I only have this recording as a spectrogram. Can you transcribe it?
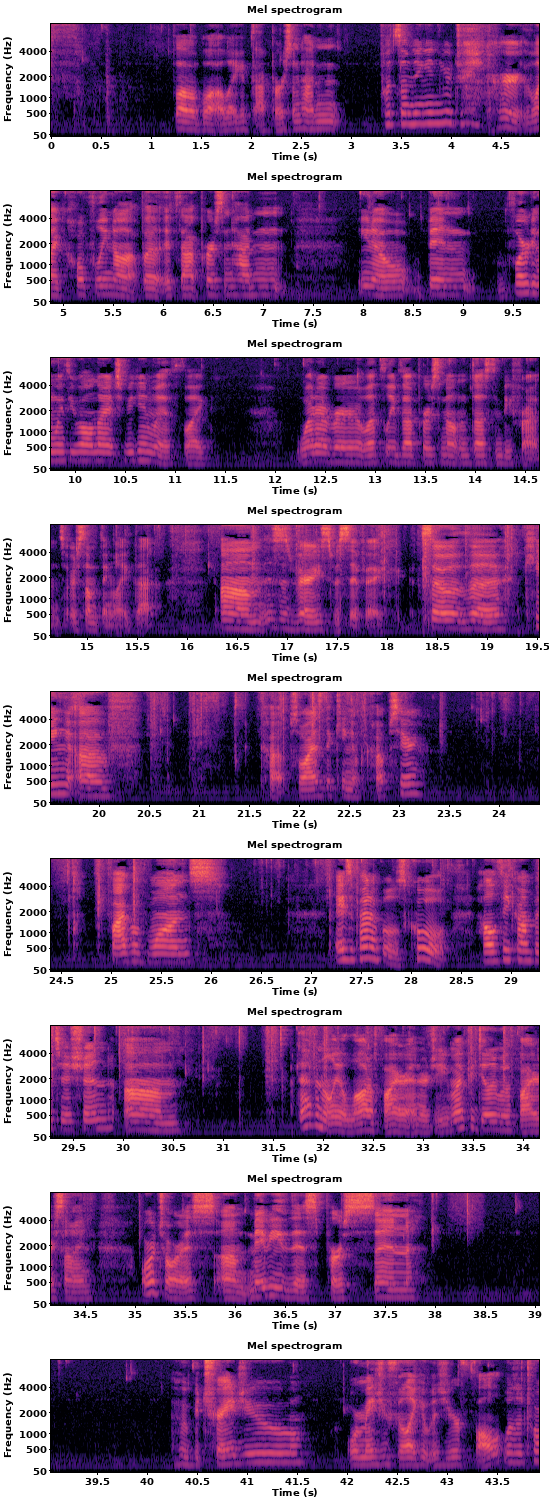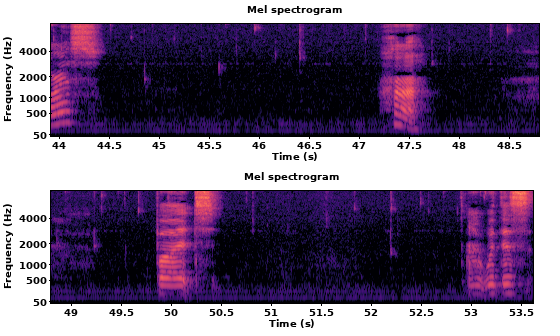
blah, blah, blah. Like if that person hadn't put something in your drink or like hopefully not but if that person hadn't you know been flirting with you all night to begin with like whatever let's leave that person out in the dust and be friends or something like that um, this is very specific so the king of cups why is the king of cups here five of wands ace of pentacles cool healthy competition um, definitely a lot of fire energy. You might be dealing with a fire sign or Taurus. Um, maybe this person who betrayed you or made you feel like it was your fault was a Taurus. Huh. But uh, with this,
